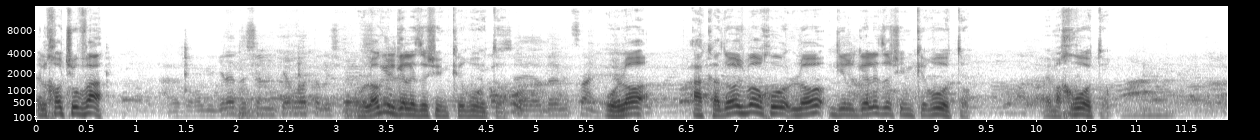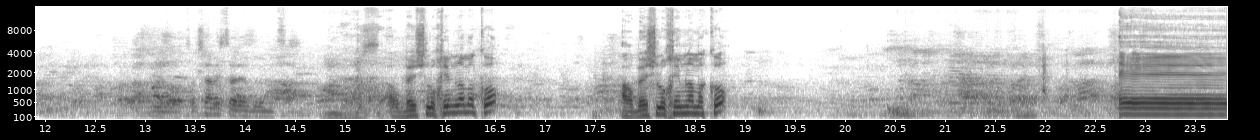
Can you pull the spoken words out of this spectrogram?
בהלכות תשובה. הוא לא גלגל את זה שימכרו אותו. הוא לא... הקדוש ברוך הוא לא גלגל את זה שימכרו אותו. הם מכרו אותו. הרבה שלוחים למקום. הרבה שלוחים למקום. אה,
